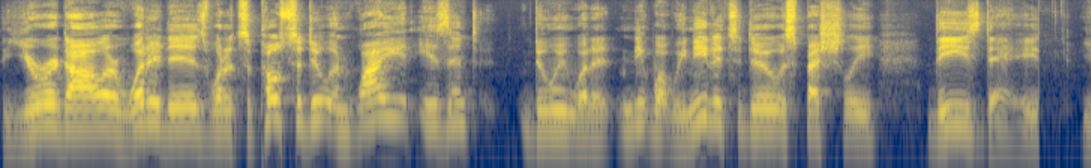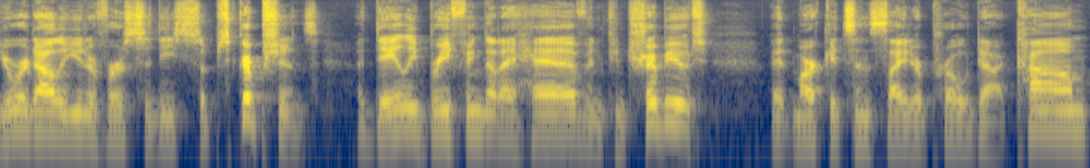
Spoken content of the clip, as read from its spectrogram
The Eurodollar, what it is, what it's supposed to do, and why it isn't doing what it what we needed to do, especially these days. Eurodollar University subscriptions, a daily briefing that I have and contribute at marketsinsiderpro.com.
